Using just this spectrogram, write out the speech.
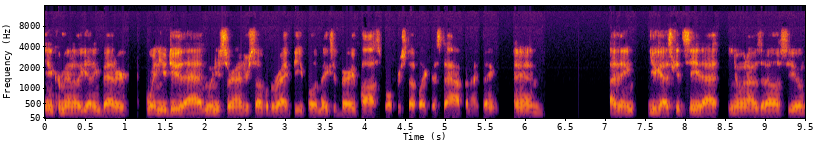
incrementally getting better. When you do that, and when you surround yourself with the right people, it makes it very possible for stuff like this to happen. I think, and I think you guys could see that. You know, when I was at LSU,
